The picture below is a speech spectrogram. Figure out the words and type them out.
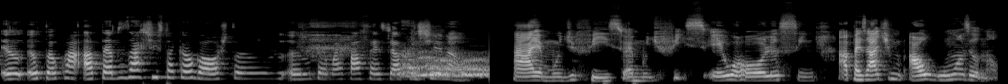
Eu, eu tô com a- até dos artistas que eu gosto, eu, eu não tenho mais paciência de assistir, não. Ah, é muito difícil, é muito difícil. Eu olho assim, apesar de algumas eu não,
